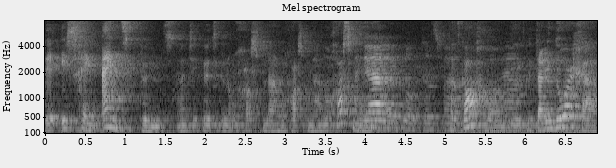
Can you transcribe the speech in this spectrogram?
er is geen eindpunt. Want je kunt een orgasme na een orgasme na een orgasme hebben. Ja, dat klopt. Dat is waar. Dat kan gewoon. Ja. Je kunt daarin doorgaan.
